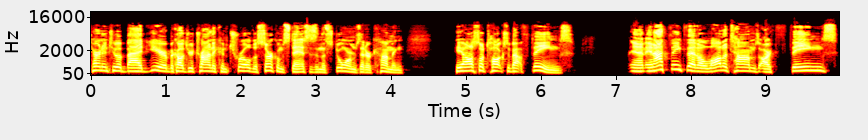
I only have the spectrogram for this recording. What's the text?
turn into a bad year because you're trying to control the circumstances and the storms that are coming. He also talks about things. And, and I think that a lot of times our things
